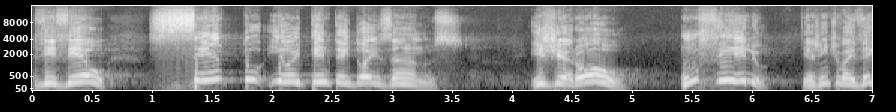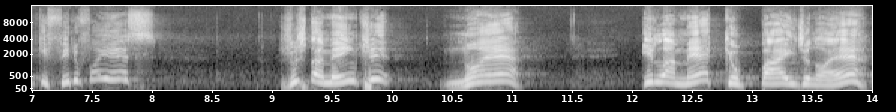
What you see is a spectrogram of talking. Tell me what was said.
viveu 182 anos e gerou um filho. E a gente vai ver que filho foi esse. Justamente Noé. E Lameque, o pai de Noé,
